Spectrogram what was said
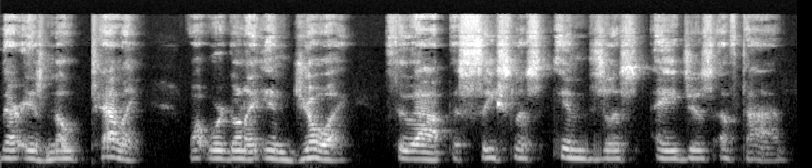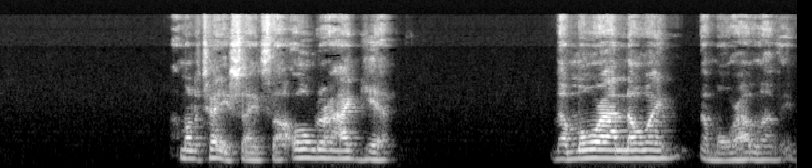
There is no telling what we're going to enjoy throughout the ceaseless, endless ages of time. I'm going to tell you, saints, the older I get, the more I know him, the more I love him.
